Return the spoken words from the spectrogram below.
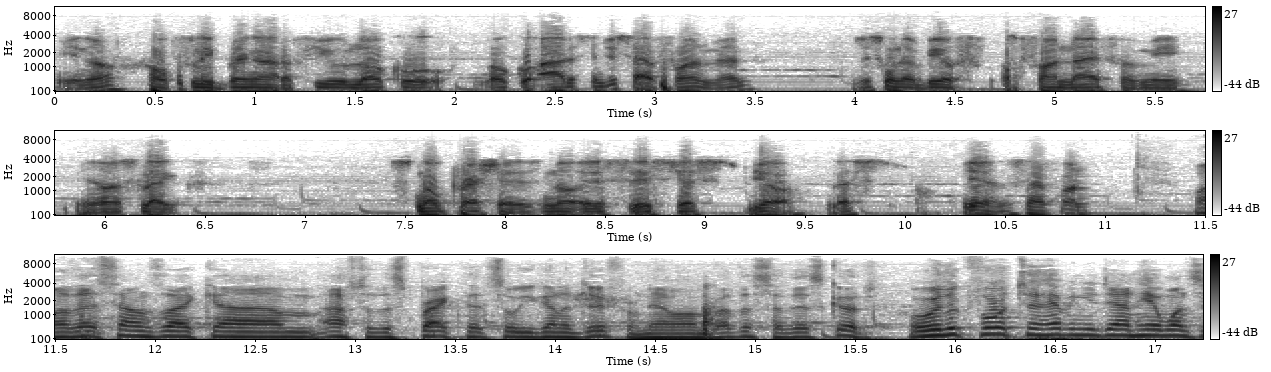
you know, hopefully bring out a few local local artists and just have fun, man. Just gonna be a, a fun night for me. You know, it's like it's no pressure. It's no, it's it's just yo, let's yeah, let's have fun. Well, that sounds like um, after this break, that's all you're going to do from now on, brother. So that's good. Well, we look forward to having you down here once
